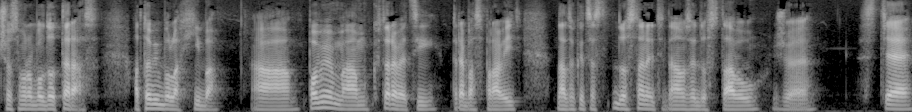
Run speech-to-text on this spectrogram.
čo som robil doteraz. A to by bola chyba. A poviem vám, ktoré veci treba spraviť na to, keď sa dostanete naozaj do stavu, že ste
